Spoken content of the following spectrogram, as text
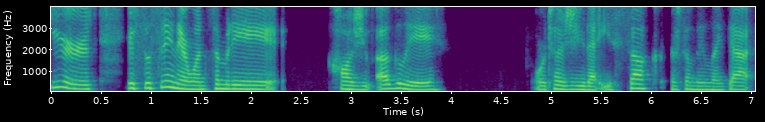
years, you're still sitting there when somebody calls you ugly or tells you that you suck or something like that.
